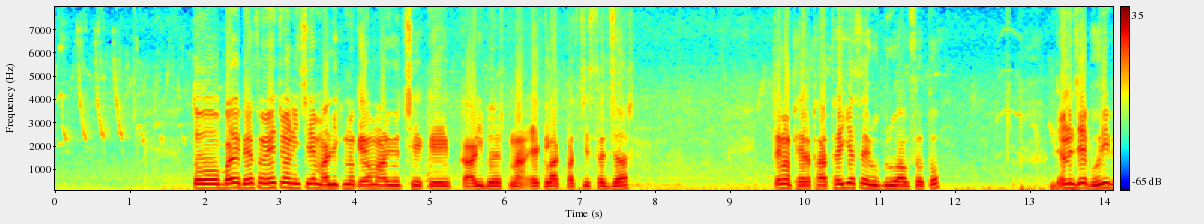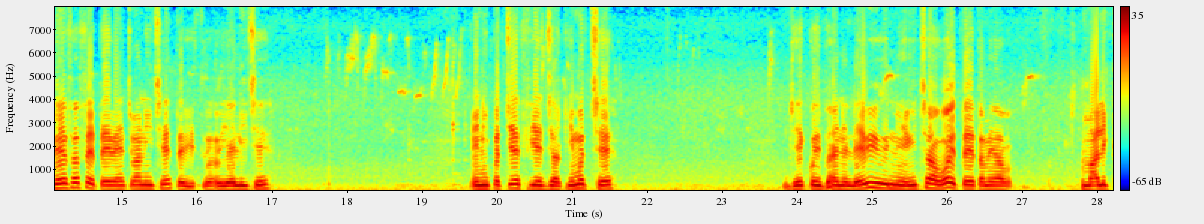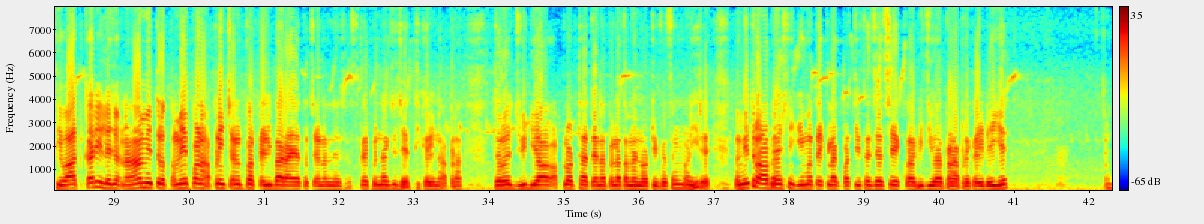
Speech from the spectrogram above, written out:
તો બે ભેંસો વેચવાની છે. માલિકનો કહેવામાં આવ્યો છે કે કાળી ભેંસના એક લાખ પચીસ હજાર. તેમાં ફેરફાર થઈ જશે, રૂબરૂ આવશો તો. અને જે ભૂરી ભેંસ હશે તે વેચવાની છે, તે વિયેલી છે. એની પચાસી હજાર કિંમત છે. જે કોઈ ભાઈને લેવી ઈચ્છા હોય તે તમે માલિકથી વાત કરી લેજો. અને હા મિત્રો, તમે પણ આપણી ચેનલ પર પહેલી વાર આવ્યા તો ચેનલને સબસ્ક્રાઈબ કરી નાખજો, જેથી કરીને આપણા દરરોજ વીડિયો અપલોડ થાય તેના પહેલાં તમને નોટિફિકેશન મળી રહે. તો મિત્રો, આ ભેંસની કિંમત એક લાખ પચીસ હજાર છે. એકવાર બીજી વાર પણ આપણે કહી દઈએ.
